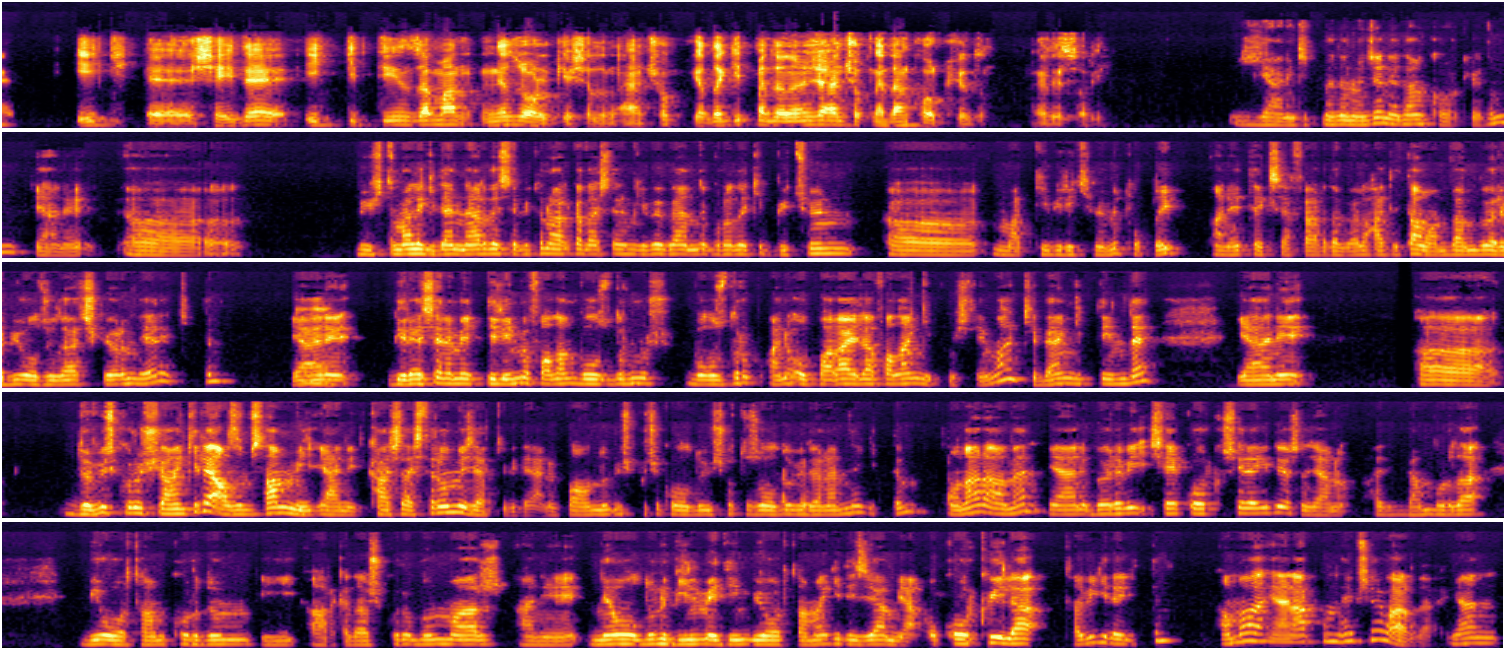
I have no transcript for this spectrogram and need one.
İlk eee, şeyde ilk gittiğin zaman ne zorluk yaşadın en çok? Ya da gitmeden önce en çok neden korkuyordun? Öyle sorayım. Yani gitmeden önce neden korkuyordum? Yani aa, büyük ihtimalle giden neredeyse bütün arkadaşlarım gibi ben de buradaki bütün aa, maddi birikimimi toplayıp hani tek seferde böyle hadi tamam ben böyle bir yolculuğa çıkıyorum diyerek gittim. Yani bireysel emekliliğimi falan bozdurmuş, bozdurup hani o parayla falan gitmişliğim var ki ben gittiğimde yani aa, döviz kuru şu ankiyle azımsanmay yani karşılaştırılmayacak gibi de yani pound'un 3.5 olduğu 3.30 olduğu bir dönemde gittim. Ona rağmen yani böyle bir şey korkusuyla gidiyorsunuz yani hadi ben burada bir ortam kurdum, bir arkadaş grubum var. Hani ne olduğunu bilmediğim bir ortama gideceğim. Yani o korkuyla tabii ki de gittim. Ama yani aklımda hep şey vardı. Yani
